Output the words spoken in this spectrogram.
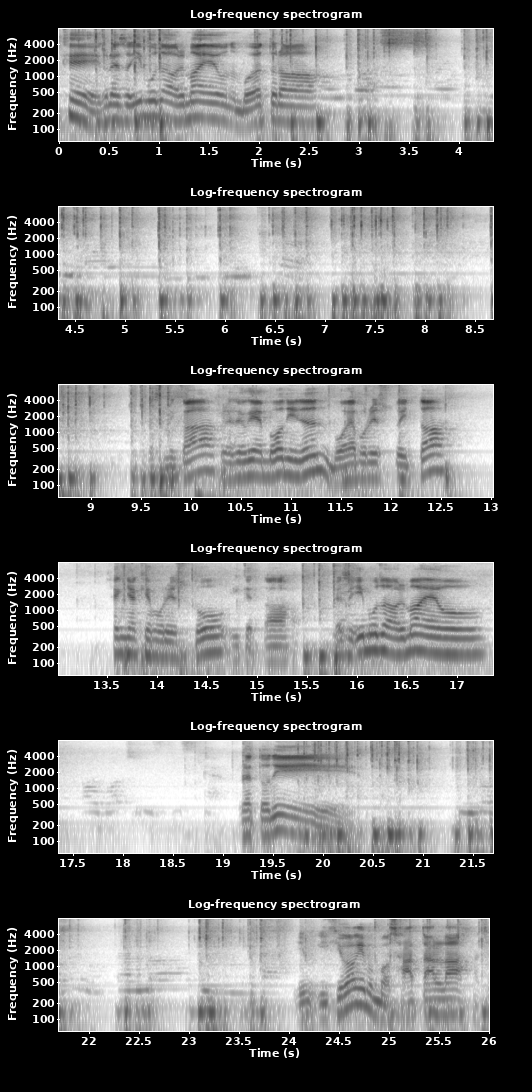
오케이. 그래서 이 모자 얼마예요는 뭐였더라? 됐습니까? 그래서 여기에 머니는 뭐 해버릴 수도 있다? 생략해버릴 수도 있겠다. 그래서 이 모자 얼마예요? 그랬더니 기왕이면 뭐 4달러 하지.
